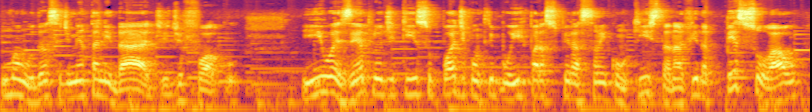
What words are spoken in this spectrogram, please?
uma mudança de mentalidade, de foco, e o exemplo de que isso pode contribuir para a superação e conquista na vida pessoal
